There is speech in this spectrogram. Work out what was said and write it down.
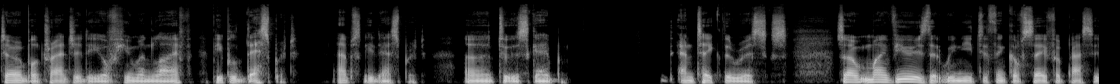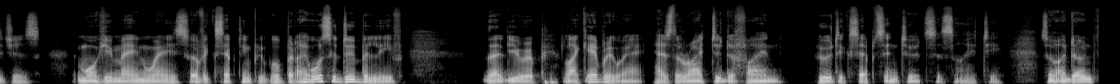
terrible tragedy of human life. People desperate, absolutely desperate uh, to escape and take the risks. So my view is that we need to think of safer passages, more humane ways of accepting people. But I also do believe that Europe, like everywhere, has the right to define who it accepts into its society. So I don't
